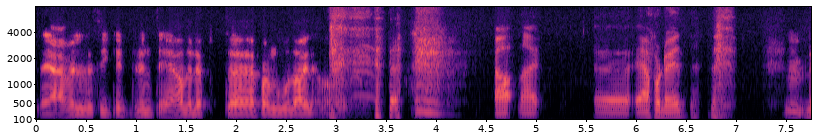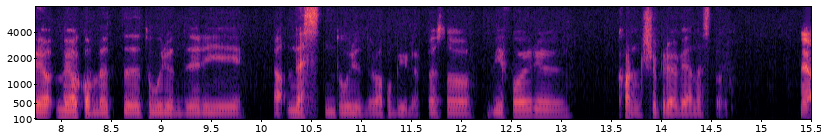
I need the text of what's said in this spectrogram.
Det er vel sikkert rundt det jeg hadde løpt eh, på en god dag, det da. ja, nei. Eh, jeg er fornøyd Mm. med, å- med å ha kommet eh, to runder i ja, nesten to runder da, på byløpet. Så vi får kanskje prøve igjen neste år. Ja,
